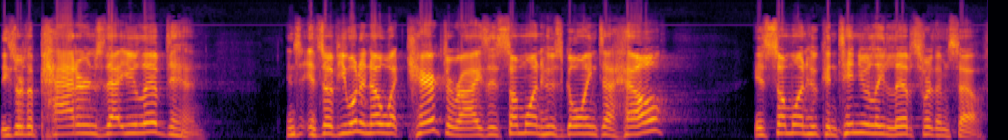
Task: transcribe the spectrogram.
These are the patterns that you lived in. And, and so, if you want to know what characterizes someone who's going to hell, is someone who continually lives for themselves,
